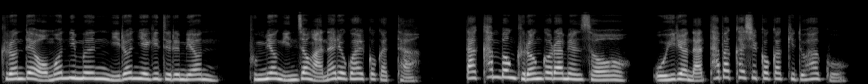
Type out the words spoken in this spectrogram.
그런데 어머님은 이런 얘기 들으면 분명 인정 안 하려고 할 것 같아. 딱 한 번 그런 거라면서 오히려 나 타박하실 것 같기도 하고.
